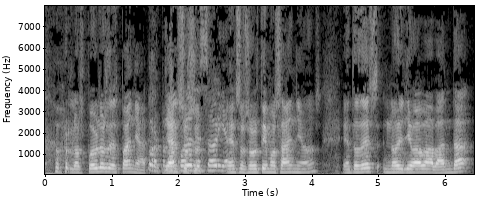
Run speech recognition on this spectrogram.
por los pueblos de España Por ya los en pueblos sus, de Soria. en sus últimos años. Entonces no llevaba banda,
